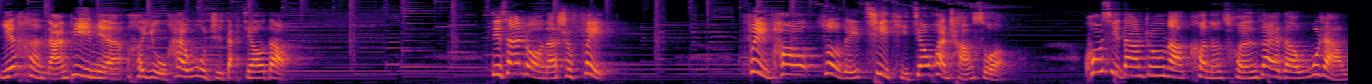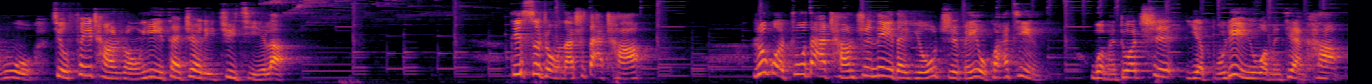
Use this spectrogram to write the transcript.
也很难避免和有害物质打交道。第三种呢是肺。肺泡作为气体交换场所，空气当中呢可能存在的污染物就非常容易在这里聚集了。第四种呢是大肠，如果猪大肠之内的油脂没有刮净，我们多吃也不利于我们健康。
